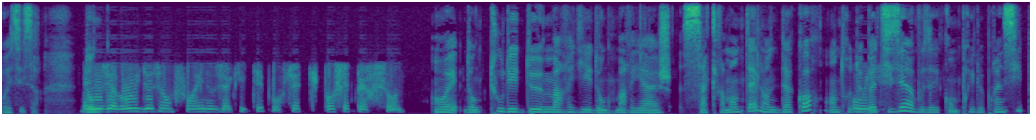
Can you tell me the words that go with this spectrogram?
Oui, c'est ça. Donc, nous avons eu deux enfants et nous a quittés pour cette, pour cette personne. Oui, donc tous les deux mariés, donc mariage sacramentel, on est d'accord Entre deux baptisés, hein, vous avez compris le principe.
